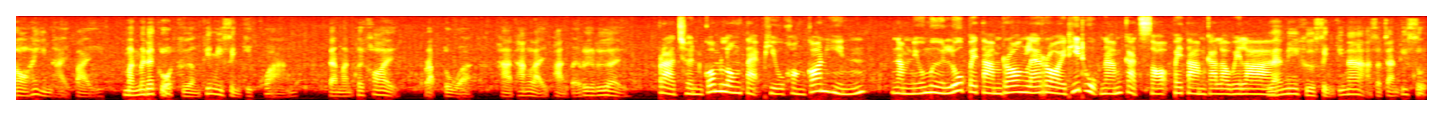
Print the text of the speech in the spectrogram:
รอให้หินหายไป มันไม่ได้โกรธเคืองที่มีสิ่งกีดขวาง แต่มันค่อยๆ ปรับตัวหาทางไหลผ่านไปเรื่อยปราดเฉินก้มลงแตะผิวของก้อนหินนำนิ้วมือลูบไปตามร่องและรอยที่ถูกน้ำกัดเซาะไปตามกาลเวลา ๆ และนี่คือสิ่งที่น่าอัศจรรย์ที่สุด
